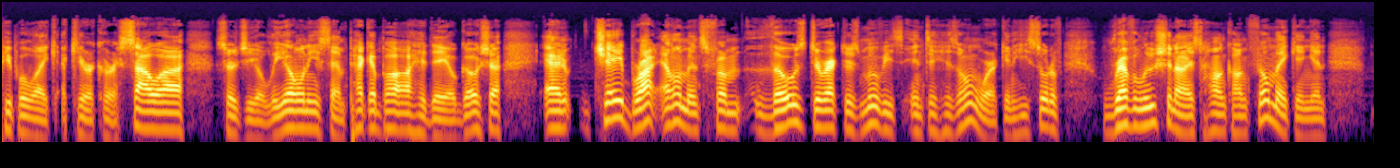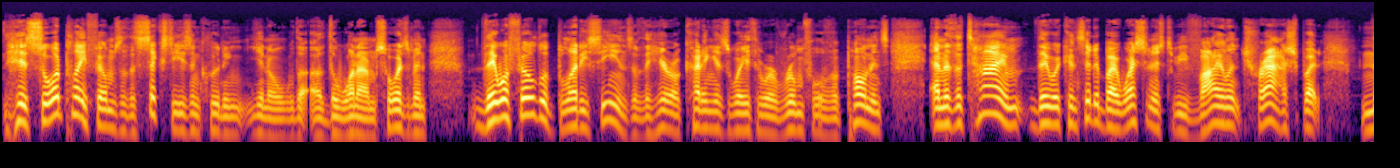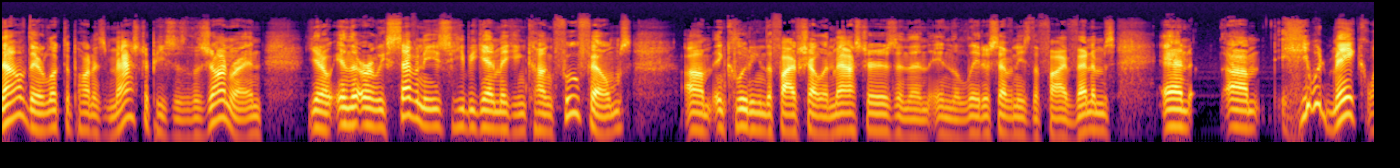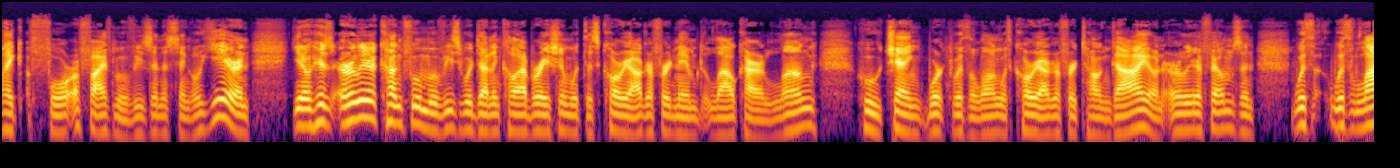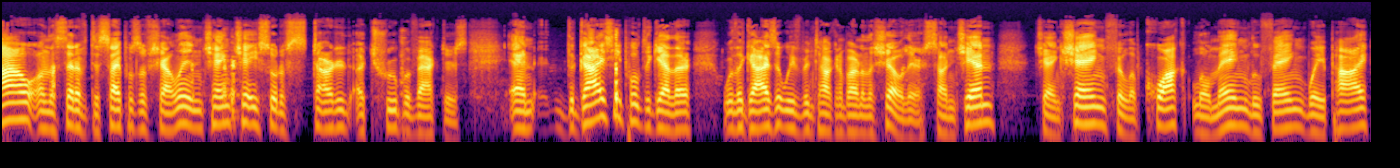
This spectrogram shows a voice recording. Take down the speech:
people like Akira Kurosawa, Sergio Leone, Sam Peckinpah, Hideo Gosha, and Cheh brought elements from those directors' movies into his own work, and he sort of revolutionized Hong Kong filmmaking. And his swordplay films of the 60s, including, you know, the, uh, the one armed swordsman, they were filled with bloody scenes of the hero cutting his way through a room full of opponents. And at the time, they were considered by Westerners to be violent trash, but now they're looked upon as masterpieces of the genre. And, you know, in the early 70s, he began making kung fu films. Um, including the five Shaolin Masters, and then in the later 70s, the five Venoms. And um, he would make like four or five movies in a single year. And, you know, his earlier kung fu movies were done in collaboration with this choreographer named Lau Kar Leung, who Chang worked with along with choreographer Tong Gai on earlier films. And with, with Lau on the set of Disciples of Shaolin, Chang Cheh sort of started a troupe of actors. And the guys he pulled together were the guys that we've been talking about on the show. They're Sun Chien, Chiang Sheng, Philip Kwok, Lo Meng, Lu Feng, Wei Pai,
